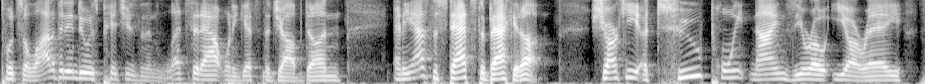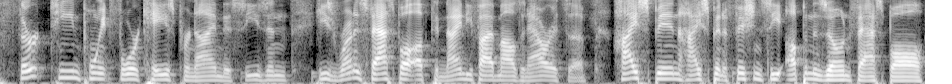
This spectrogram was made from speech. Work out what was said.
puts a lot of it into his pitches, and then lets it out when he gets the job done. And he has the stats to back it up. Sharkey, a 2.90 ERA, 13.4 Ks per nine this season. He's run his fastball up to 95 miles an hour. It's a high spin, high spin efficiency, up in the zone fastball.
